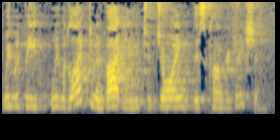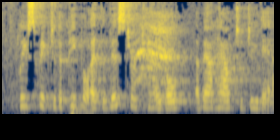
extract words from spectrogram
we would, be, we would like to invite you to join this congregation. Please speak to the people at the visitor table about how to do that.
